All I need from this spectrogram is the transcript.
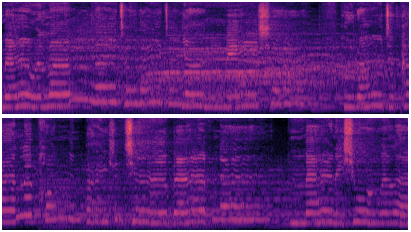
แม้เวลาเลยเท่าไรเธยังมีฉัน เราจะผ่านและพ้นมันไปฉันเจอแบบนั้น แม้ในช่วงเวลา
